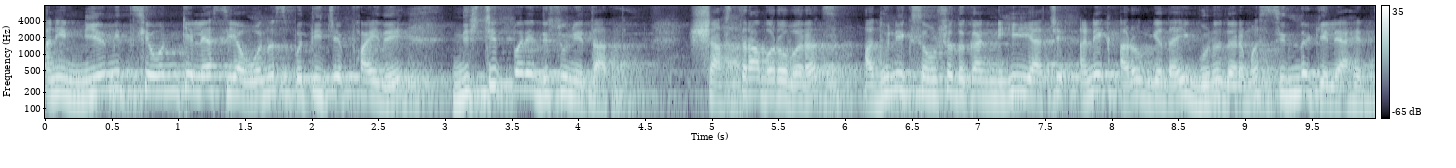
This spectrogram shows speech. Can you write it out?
आणि नियमित सेवन केल्यास या वनस्पतीचे फायदे निश्चितपणे दिसून येतात. शास्त्राबरोबरच आधुनिक संशोधकांनीही याचे अनेक आरोग्यदायी गुणधर्म सिद्ध केले आहेत.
